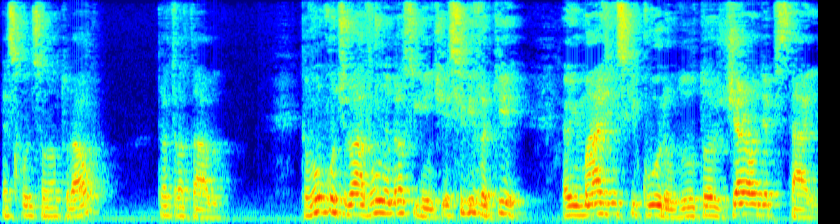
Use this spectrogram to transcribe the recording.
essa condição natural, para tratá-lo? Então vamos continuar, vamos lembrar o seguinte: esse livro aqui é o Imagens que Curam, do Dr. Gerald Epstein,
